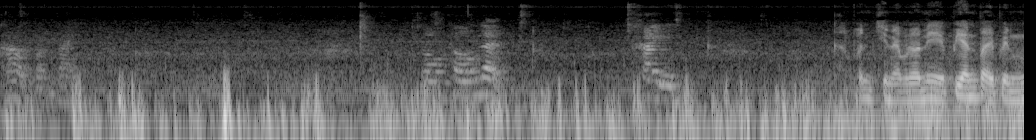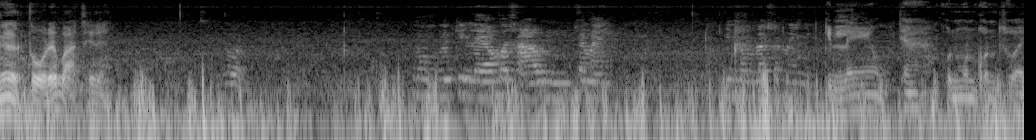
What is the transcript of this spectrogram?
ข้าวก่อนไปลองท้องเลยไข่ำเพิ่น กินอะไรแล้วนี่เปลี่ยนไปเป็นเงือกโตได้บาททีนี้นมก็กินแล้วเมื่อเช้านี้ใช่ไหมกินนมแล้วใช่ไหมนี่กินแล้วจ้าคนมนต์คนสวย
